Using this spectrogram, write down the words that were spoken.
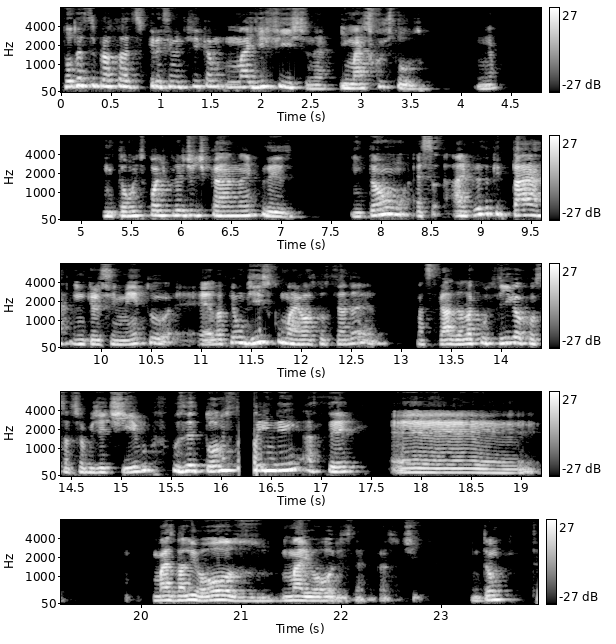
todo esse processo de crescimento fica mais difícil né? e mais custoso. Né? Então isso pode prejudicar na empresa. Então, essa, a empresa que está em crescimento, ela tem um risco maior associado a ela. Mas caso ela consiga alcançar seu objetivo, os retornos tendem a ser é, mais valiosos, maiores, né, no caso do tipo. Então, se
